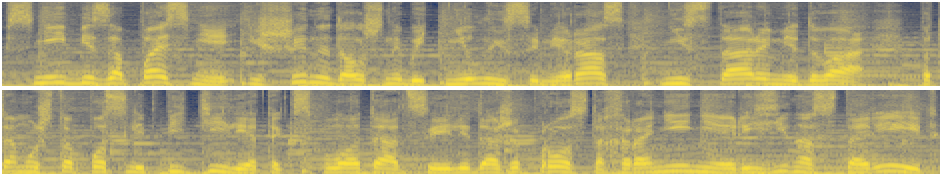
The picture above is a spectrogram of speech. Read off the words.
С ней безопаснее, и шины должны быть не лысыми раз, не старыми два, потому что после пяти лет эксплуатации или даже просто хранения резина стареет,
